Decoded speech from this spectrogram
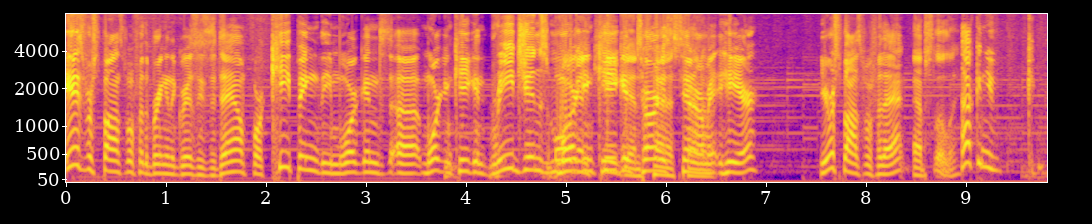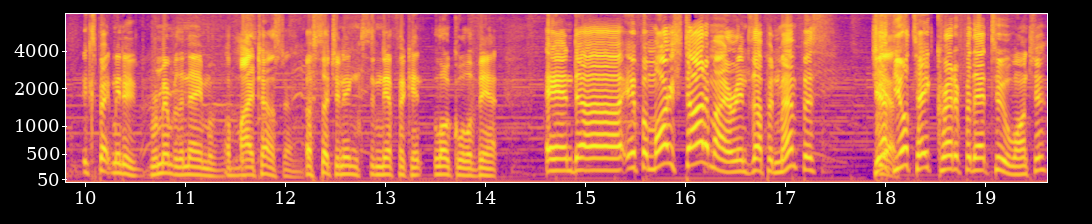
Is responsible for the bringing the Grizzlies down, for keeping the Morgan's uh, Morgan Keegan Regions Morgan, Keegan, Keegan Tennis tennis Tournament here. You're responsible for that. Absolutely. How can you expect me to remember the name of, Of my tennis tournament. of such an insignificant local event? And uh, if Amar'e Stoudemire ends up in Memphis, Geoff, Yeah. you'll take credit for that too, won't you?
